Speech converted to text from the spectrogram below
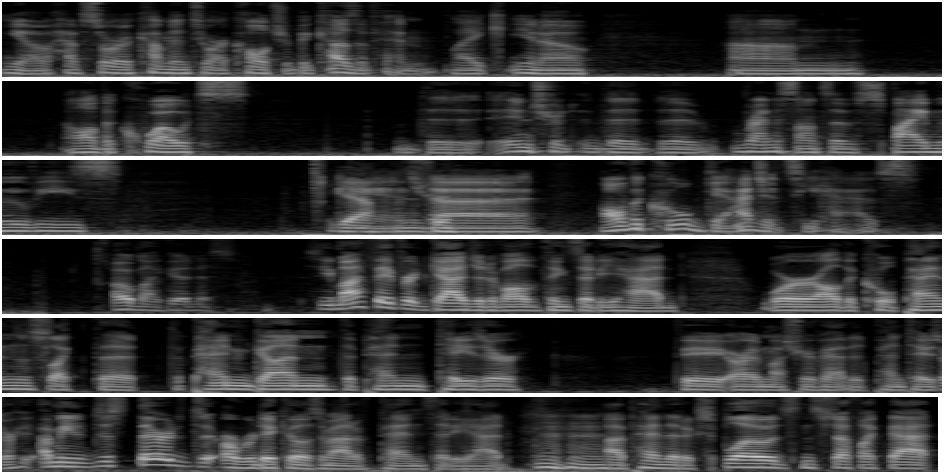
you know have sort of come into our culture because of him. Like you know, um, all the quotes, the intro, the the renaissance of spy movies Yeah, and. Uh, all the cool gadgets he has. Oh my goodness. See, my favorite gadget of all the things that he had were all the cool pens, like the the pen gun, the pen taser. The or I'm not sure if he had a pen taser. I mean, just there's a ridiculous amount of pens that he had. A pen that explodes and stuff like that.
